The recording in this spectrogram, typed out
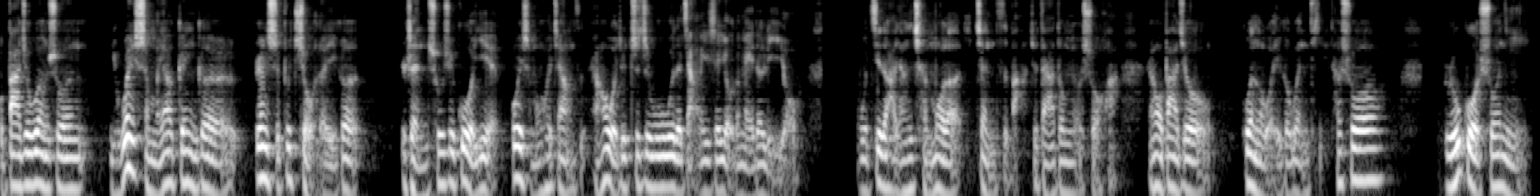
我爸就问说：“你为什么要跟一个认识不久的一个人出去过夜？为什么会这样子？”然后我就支支吾吾的讲了一些有的没的理由。我记得好像是沉默了一阵子吧，就大家都没有说话。然后我爸就问了我一个问题，他说：“如果说你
